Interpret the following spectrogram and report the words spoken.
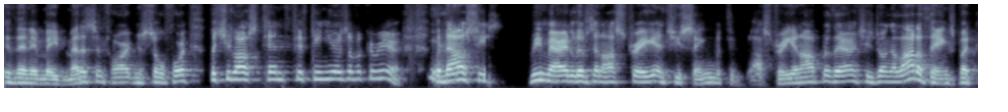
and then they made medicine for it and so forth. But she lost 10, 15 years of a career. Yeah. But now she's remarried, lives in Australia, and she's singing with the Australian opera there, and she's doing a lot of things. But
